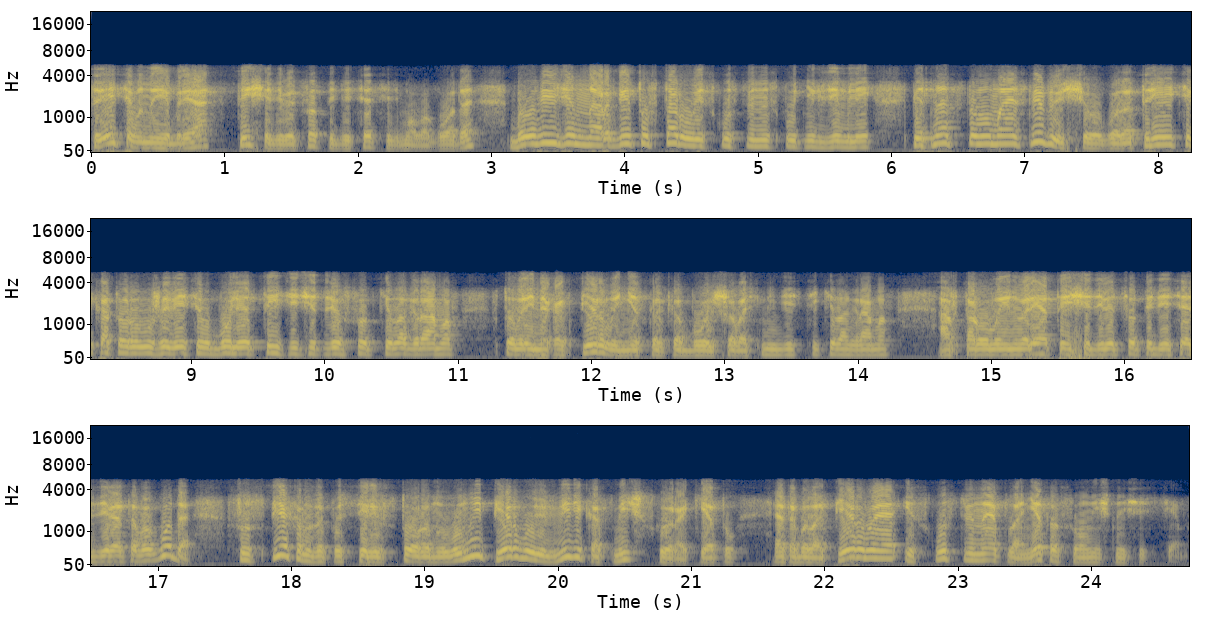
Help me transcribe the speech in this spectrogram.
3 ноября 1957 года был выведен на орбиту второй искусственный спутник Земли, 15 мая следующего года третий, который уже весил более 1300 килограммов, в то время как первый несколько больше 80 килограммов, а 2 января 1959 года с успехом запустили в сторону Луны первую в мире космическую ракету. Это была первая искусственная планета Солнечной системы.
